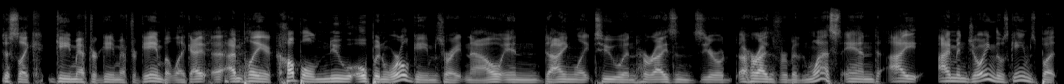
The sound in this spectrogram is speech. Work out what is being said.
just like game after game after game, but like I I'm playing a couple new open world games right now in Dying Light 2 and Horizon Zero uh, Horizon Forbidden West and I I'm enjoying those games, but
